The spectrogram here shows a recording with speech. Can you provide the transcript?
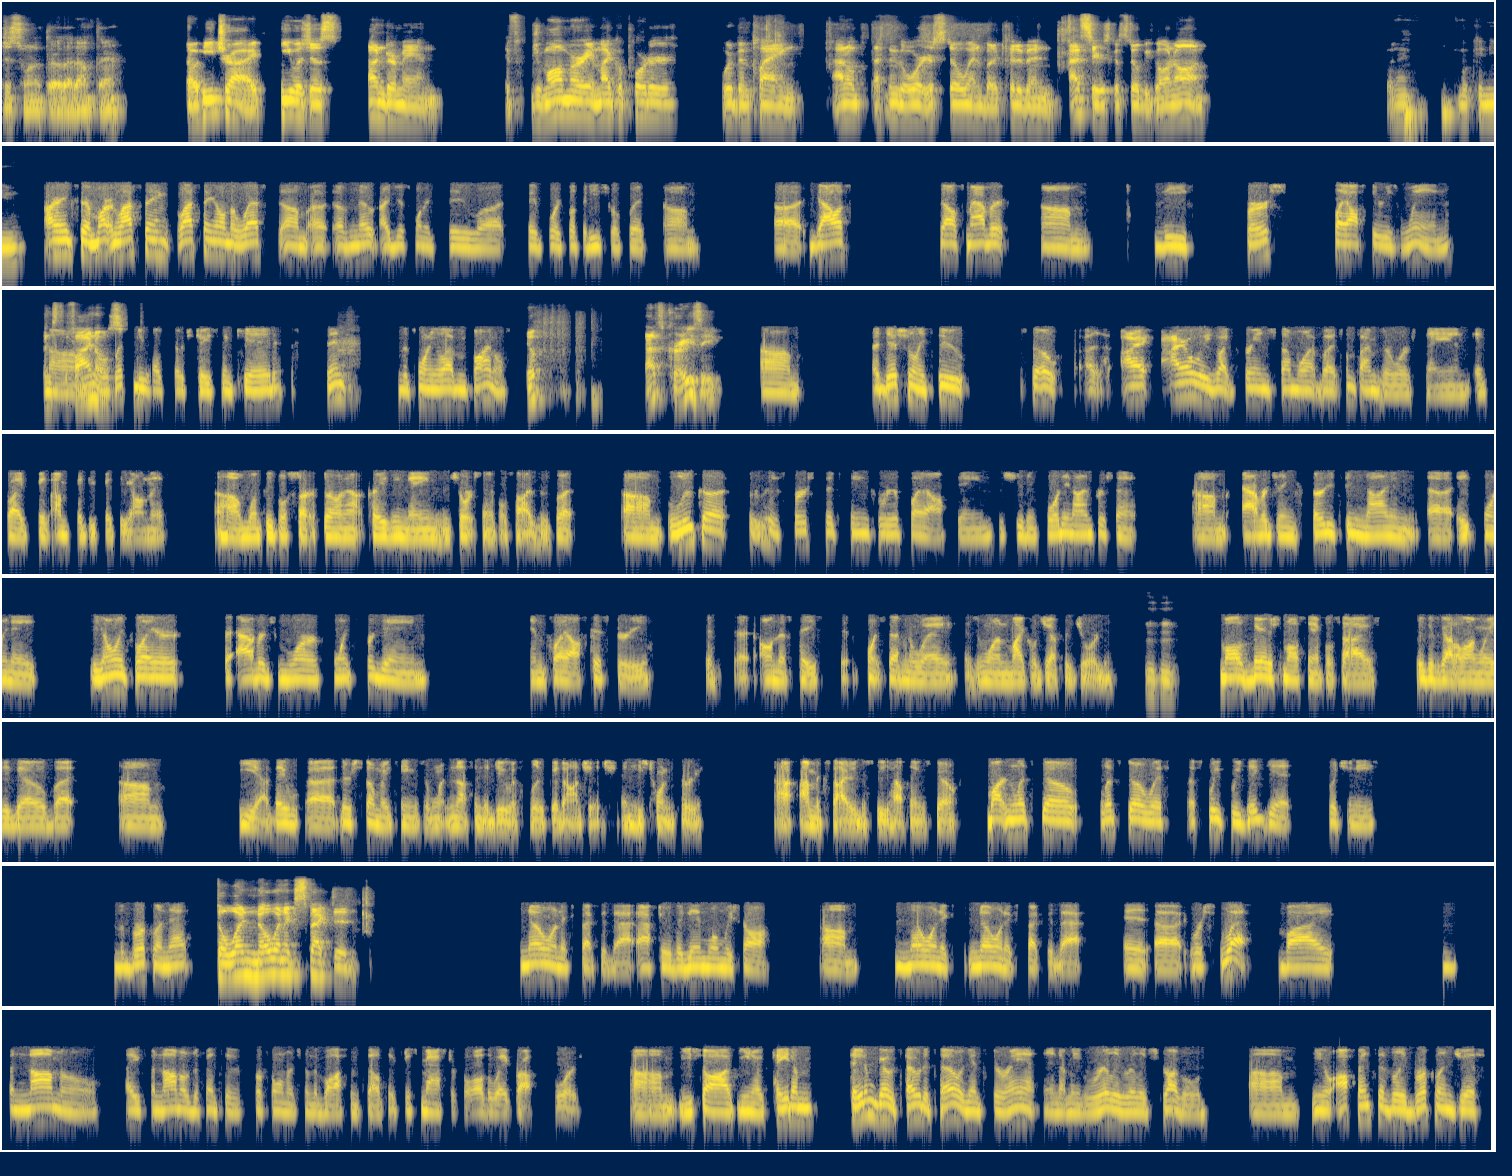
Just want to throw that out there. So he tried. He was just undermanned. If Jamal Murray and Michael Porter would have been playing, I don't. I think the Warriors still win, but it could have been that series could still be going on. But what can you? I think so, Martin. Last thing, last thing on the West um, uh, of note, I just wanted to uh, say before we flip it East real quick. Um, uh, Dallas, Dallas Maverick, um, the first playoff series win since the finals with new head coach Jason Kidd since the 2011 finals. Yep, that's crazy. Um, additionally, too, so uh, I I always like cringe somewhat, but sometimes they're worth saying. It's like I'm 50 50 on this um, when people start throwing out crazy names and short sample sizes. But um, Luka, through his first 16 career playoff games, is shooting 49%, um, averaging 32 9 and uh, 8.8. The only player to average more points per game in playoff history if, uh, on this pace, 0.7 away, is one Michael Jeffrey Jordan. Mm-hmm. Small, very small sample size. Luka's got a long way to go, but um, yeah, they uh, there's so many teams that want nothing to do with Luka Doncic, and he's 23. Uh, I'm excited to see how things go. Martin, let's go. Let's go with a sweep we did get switching east. The Brooklyn Nets. The one no one expected. No one expected that after the game one we saw. Um, no one, no one expected that. It, uh, we're swept by phenomenal, a phenomenal defensive performance from the Boston Celtics, just masterful all the way across the board. Um, you saw, you know, Tatum, Tatum go toe to toe against Durant, and I mean, really, really struggled. Um, you know, offensively, Brooklyn just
